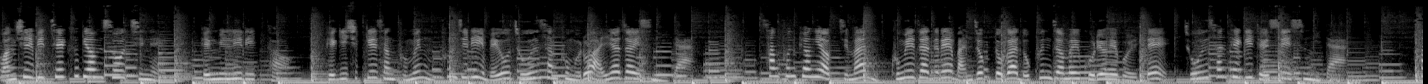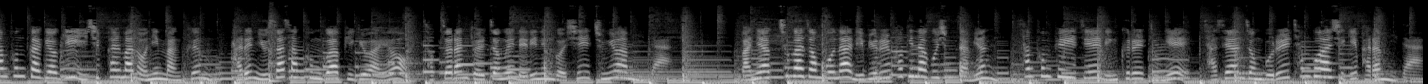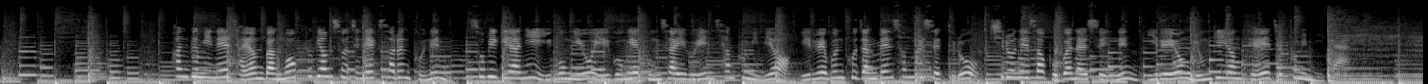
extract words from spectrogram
왕실비책 흑염소 진액 100ml 120개 상품은 품질이 매우 좋은 상품으로 알려져 있습니다. 상품평이 없지만 구매자들의 만족도가 높은 점을 고려해 볼 때 좋은 선택이 될 수 있습니다. 상품 가격이 28만 원인 만큼 다른 유사 상품과 비교하여 적절한 결정을 내리는 것이 중요합니다. 만약 추가 정보나 리뷰를 확인하고 싶다면 상품 페이지의 링크를 통해 자세한 정보를 참고하시기 바랍니다. 황금인의 자연방목 흑염소진액 30포는 소비기한이 2025-10의 공사 이후인 상품이며 1회분 포장된 선물 세트로 실온에서 보관할 수 있는 일회용 용기 형태의 제품입니다.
